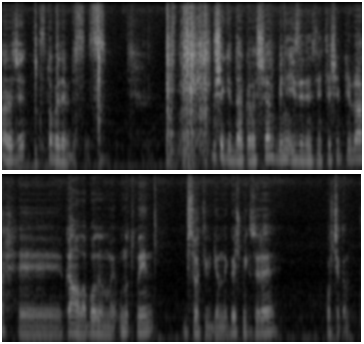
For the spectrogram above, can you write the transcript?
aracı stop edebilirsiniz. Bu şekilde arkadaşlar. Beni izlediğiniz için teşekkürler. Ee, kanala abone olmayı unutmayın. Bir sonraki videomda görüşmek üzere. Hoşçakalın.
